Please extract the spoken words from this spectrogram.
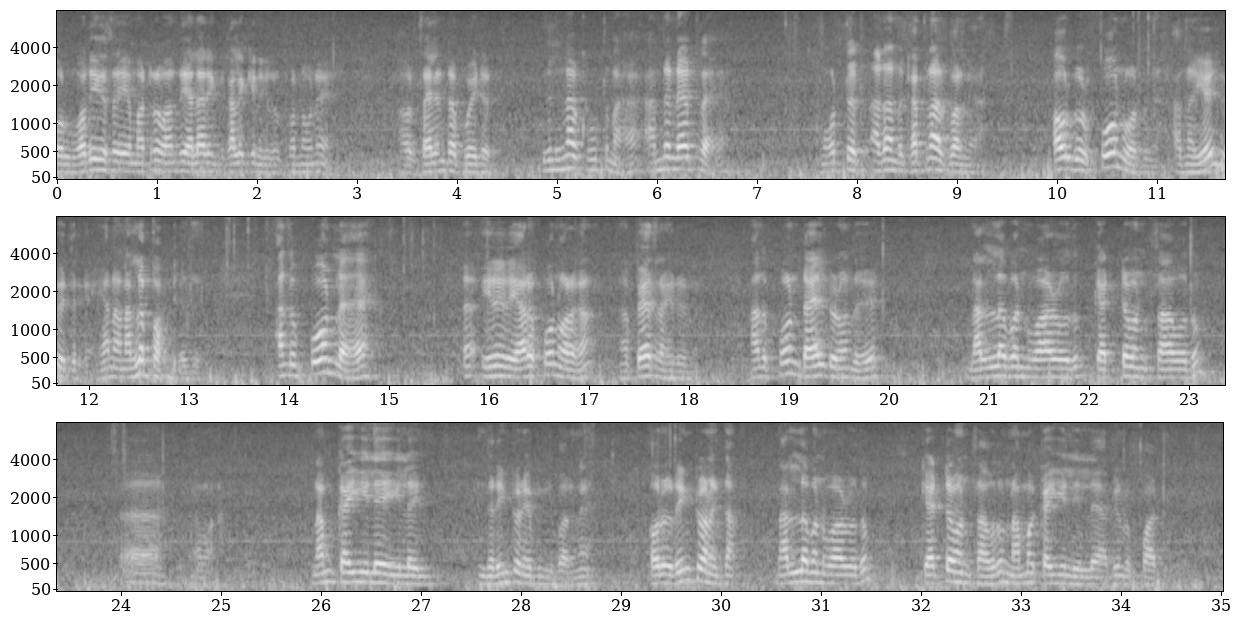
ஒரு உதவி செய்ய மட்டும் வந்து எல்லாரையும் கலைக்கணுங்கிறது சொன்னோன்னே அவர் சைலண்ட்டாக போயிட்டார். இதில் என்ன கூத்துனா அந்த நேரத்தில் ஒருத்தர் அதான் அந்த கத்தனார் பாருங்க அவருக்கு ஒரு ஃபோன் வருதுங்க. அதை நான் எழுதி வச்சுருக்கேன். ஏன்னா நல்ல பாட்டு அது. அந்த ஃபோனில் இரு யாரோ ஃபோன் வராங்க. நான் பேசுகிறேன் இருன்னு அந்த ஃபோன் டயல் டோன் வந்து நல்லவன் வாழ்வதும் கெட்டவன் சாவதும் ஆமாம் நம் கையிலே இல்லை. இந்த ரிங்டோன் எப்படி பாருங்க. அவர் ரிங்டோனுக்கு தான் நல்லவன் வாழ்வதும் கெட்டவன் சாவதும் நம்ம கையில் இல்லை அப்படின்னு ஒரு பாட்டு.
